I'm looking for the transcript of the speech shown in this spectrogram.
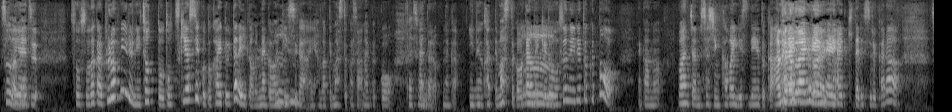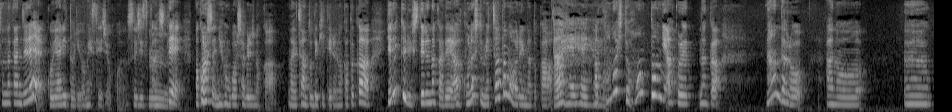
そうだね。とりあえずそうそうだからプロフィールにちょっととっつきやすいこと書いといたらいいかも。ねなんか「ワンピースがハマってますとかさなんかこう確かに。なんだろうなんか犬飼ってますとかわかんないけど、うん。そういうの入れとくとなんかあのワンちゃんの写真可愛いですねとかなんか入ってきたりするからそんな感じでこうやり取りをメッセージをこう数日間して、うん。まあ、この人は日本語を喋るのかなんかちゃんとできてるのかとかやり取りをしてる中であこの人めっちゃ頭悪いなとか、あはいはいこの人本当にあこれなんかなんだろうあのうーん「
